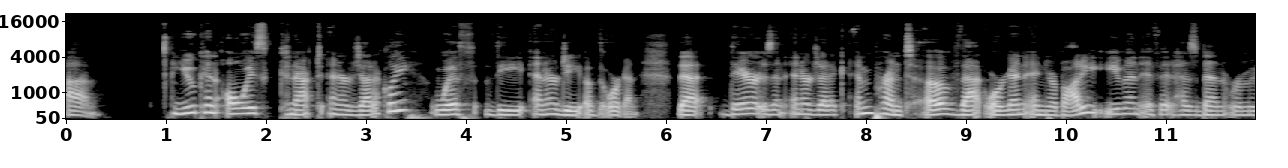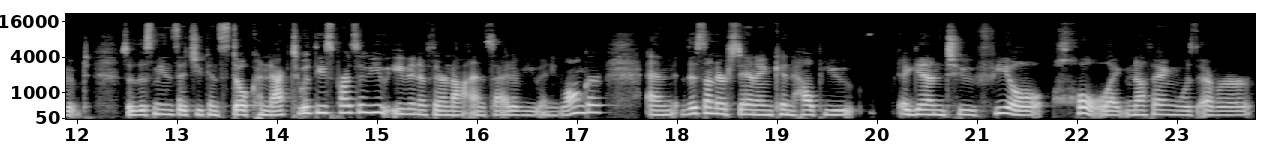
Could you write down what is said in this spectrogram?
um, you can always connect energetically with the energy of the organ. That there is an energetic imprint of that organ in your body, even if it has been removed. So, this means that you can still connect with these parts of you, even if they're not inside of you any longer. And this understanding can help you again to feel whole, like nothing was ever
